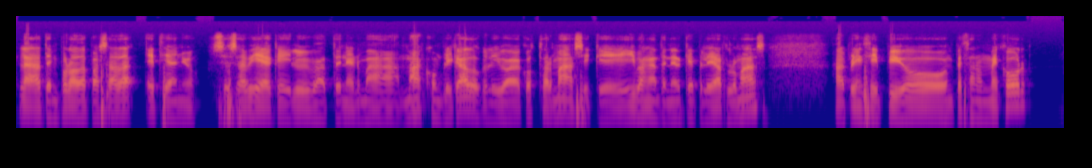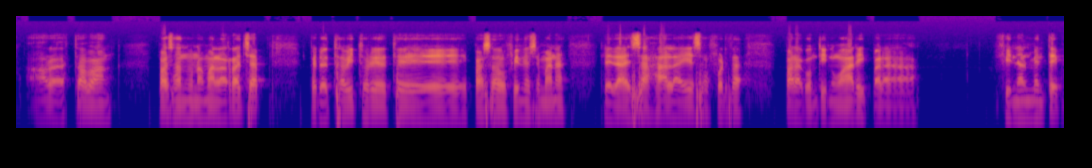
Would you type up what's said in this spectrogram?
la temporada pasada, este año se sabía que lo iba a tener más, complicado, que le iba a costar más y que iban a tener que pelearlo más. Al principio empezaron mejor, ahora estaban pasando una mala racha, pero esta victoria de este pasado fin de semana le da esa jala y esa fuerza para continuar y para finalmente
